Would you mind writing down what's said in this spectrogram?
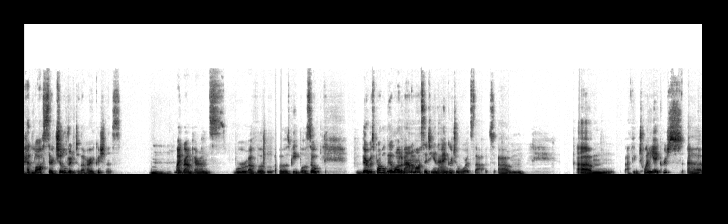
had lost their children to the Hare Krishnas. Mm. My grandparents were of, the, of, those people, so there was probably a lot of animosity and anger towards that. Um, um, I think 20 acres, uh,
